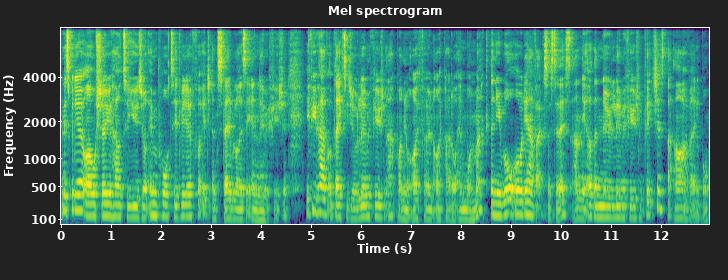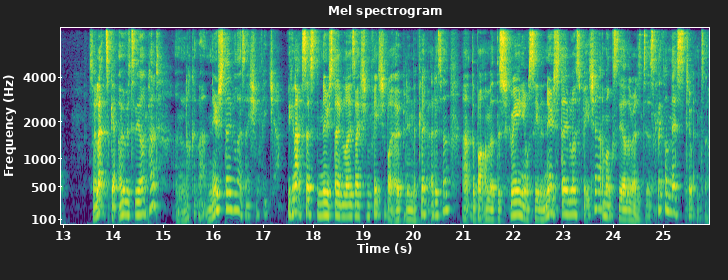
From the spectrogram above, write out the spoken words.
In this video I will show you how to use your imported video footage and stabilise it in LumaFusion. If you have updated your LumaFusion app on your iPhone, iPad or M1 Mac then you will already have access to this and the other new LumaFusion features that are available. So let's get over to the iPad and look at that new stabilization feature. You can access the new stabilization feature by opening the clip editor. At the bottom of the screen you'll see the new stabilize feature amongst the other editors. Click on this to enter.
